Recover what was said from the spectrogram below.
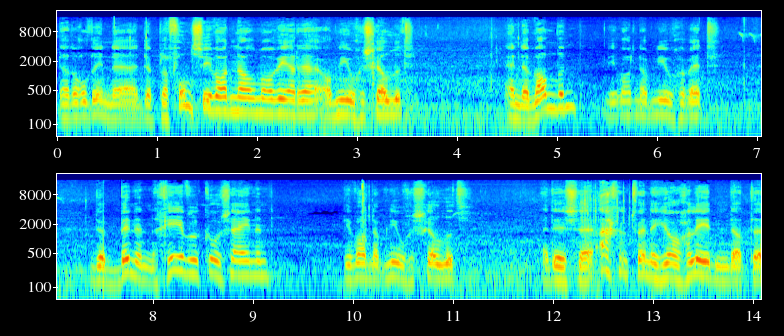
Dat al in de, de plafonds die worden allemaal weer eh, opnieuw geschilderd. En de wanden die worden opnieuw gewet. De binnengevelkozijnen die worden opnieuw geschilderd. Het is eh, 28 jaar geleden dat eh,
